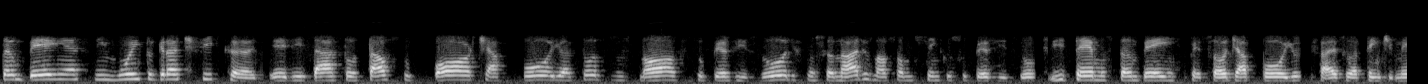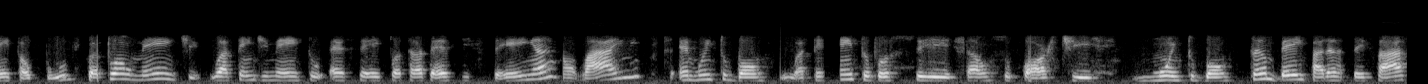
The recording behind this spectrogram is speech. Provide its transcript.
também é assim muito gratificante. Ele dá total suporte, apoio a todos os nossos supervisores, funcionários, nós somos cinco supervisores e temos também pessoal de apoio que faz o atendimento ao público. Atualmente, o atendimento é feito através de senha online. É muito bom o atendimento, você dá um suporte muito bom também para a Cefaz,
